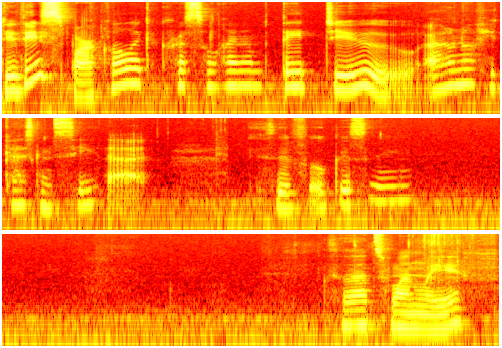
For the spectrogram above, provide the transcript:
Do these sparkle like a crystallinum? They do. I don't know if you guys can see that. Is it focusing? So that's one leaf.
